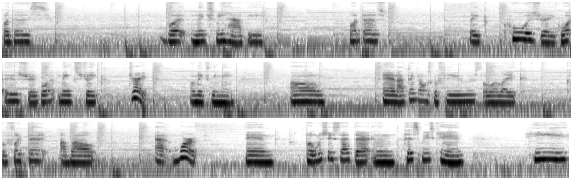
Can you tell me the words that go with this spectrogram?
what does what makes me happy what does like who is drake what is drake what makes drake drake what makes me me. Um and i think i was confused or like conflicted about at work. And but when she said that and his speech came he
